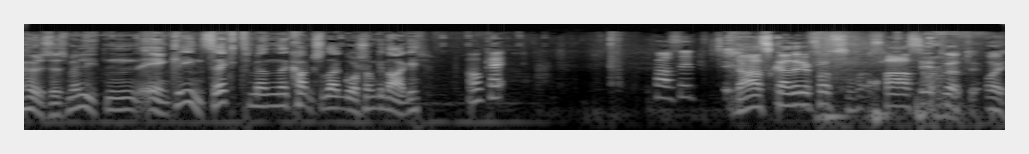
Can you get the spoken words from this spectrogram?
høres ut som en liten egentlig insekt, men kanskje det går som gnager. Ok. Fasit. Da skal dere få fasit, vet du. Oi,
